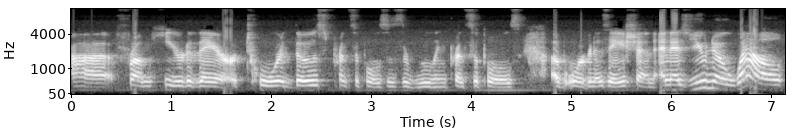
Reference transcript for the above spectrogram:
uh, from here to there toward those principles as the ruling principles of organization. And as you know well,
